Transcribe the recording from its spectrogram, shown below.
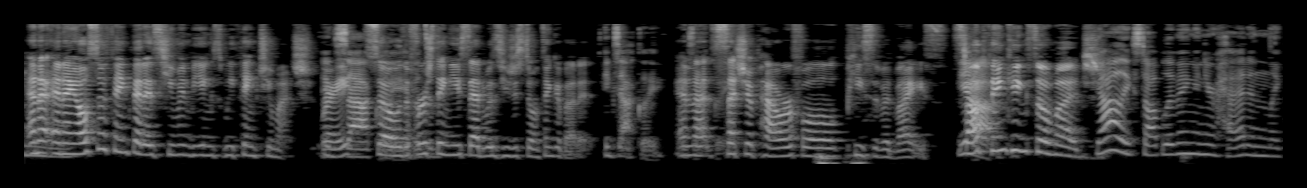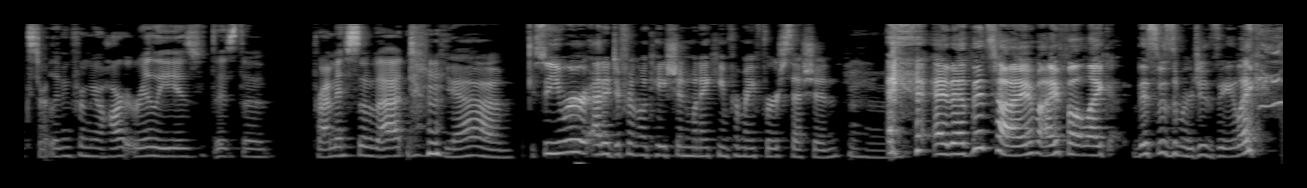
and I, and I also think that as human beings we think too much, right? Exactly. So the That's first a- thing you said was you just don't think about it. Exactly. And that's such a powerful piece of advice. Stop Yeah. thinking so much. Yeah, like stop living in your head and like start living from your heart really is, is the premise of that. Yeah. So you were at a different location when I came for my first session. Mhm. and at the time, I felt like this was emergency. Like,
